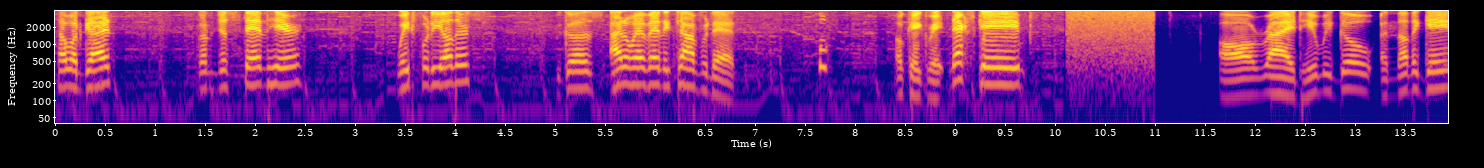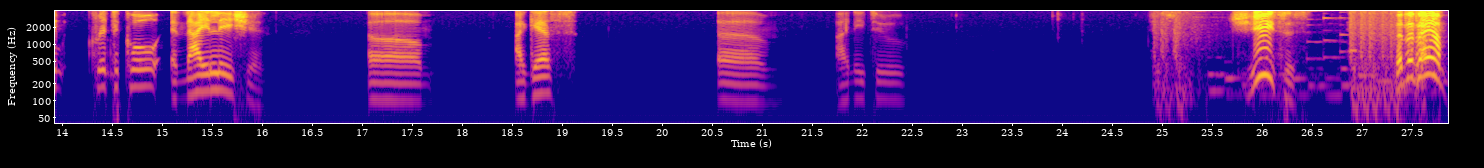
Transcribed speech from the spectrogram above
How about guys? I'm gonna just stand here, wait for the others, because I don't have any time for that. Boop. Okay, great. Next game. Alright, here we go. Another game, Critical Annihilation. Um, I guess, um, I need to Jesus! Bam, bam, bam!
